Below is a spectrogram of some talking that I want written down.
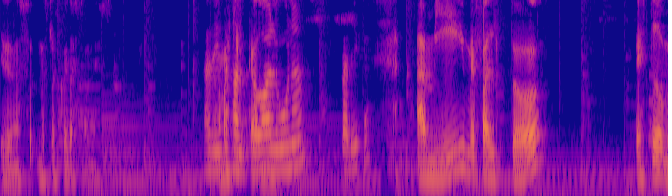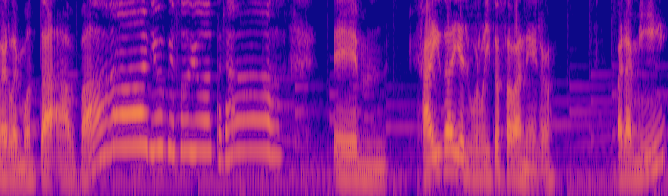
y de nos- nuestros corazones. ¿A ti te faltó alguna pareja? A mí me faltó. Esto me remonta a varios episodios atrás. Em, Haida y el burrito sabanero. Para mí,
